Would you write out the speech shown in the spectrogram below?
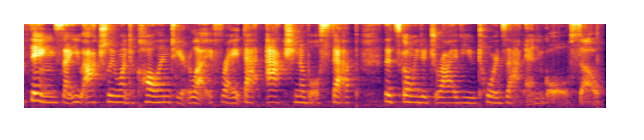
things that you actually want to call into your life, right? That actionable step that's going to drive you towards that end goal. So,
